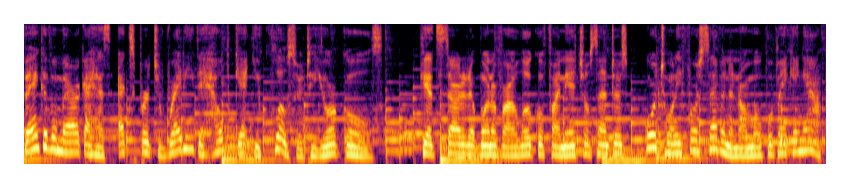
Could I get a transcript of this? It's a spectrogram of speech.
Bank of America has experts ready to help get you closer to your goals. Get started at one of our local financial centers or 24-7 in our mobile banking app.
